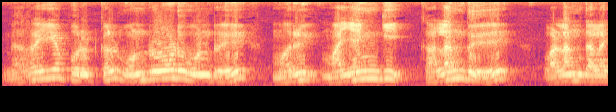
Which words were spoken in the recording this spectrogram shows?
நிறைய பொருட்கள் ஒன்றோடு ஒன்று மறு மயங்கி கலந்து வளந்தலை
